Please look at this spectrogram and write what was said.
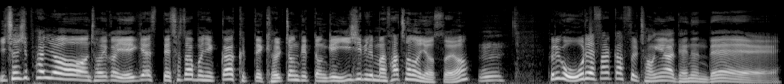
2018년 저희가 얘기했을 때 찾아보니까 그때 결정됐던 게 21만 4천 원이었어요. 음. 그리고 올해 쌀값을 정해야 되는데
